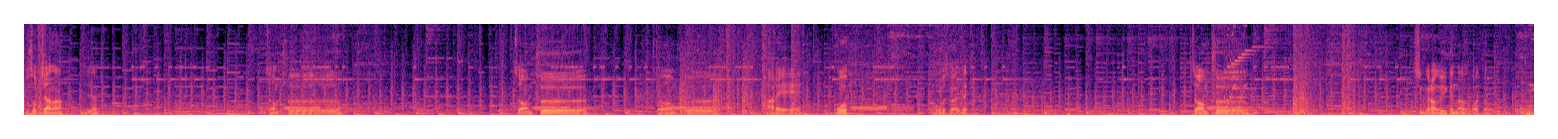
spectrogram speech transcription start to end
무섭지 않아 이제. 점프. 점프. 점프. 아래. 오. 먹으면서 가야 돼. 점프 친구랑 의견 나누고 왔다고 음.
